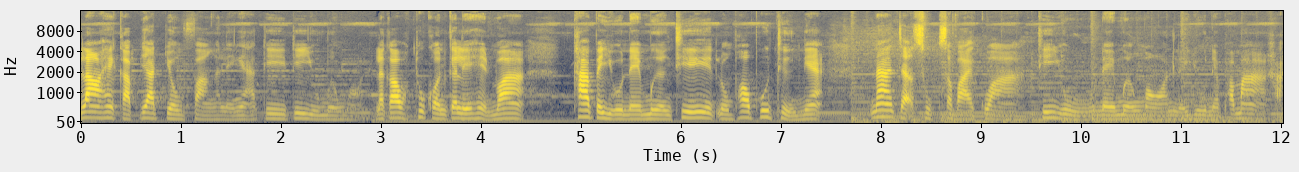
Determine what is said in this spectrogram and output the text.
เล่าให้กับญาติโยมฟังอะไรเงี้ยที่ที่อยู่เมืองมอญแล้วก็ทุกคนก็เลยเห็นว่าถ้าไปอยู่ในเมืองที่หลวงพ่อพูดถึงเนี่ยน่าจะสุขสบายกว่าที่อยู่ในเมืองมอญหรืออยู่ในพม่าค่ะ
